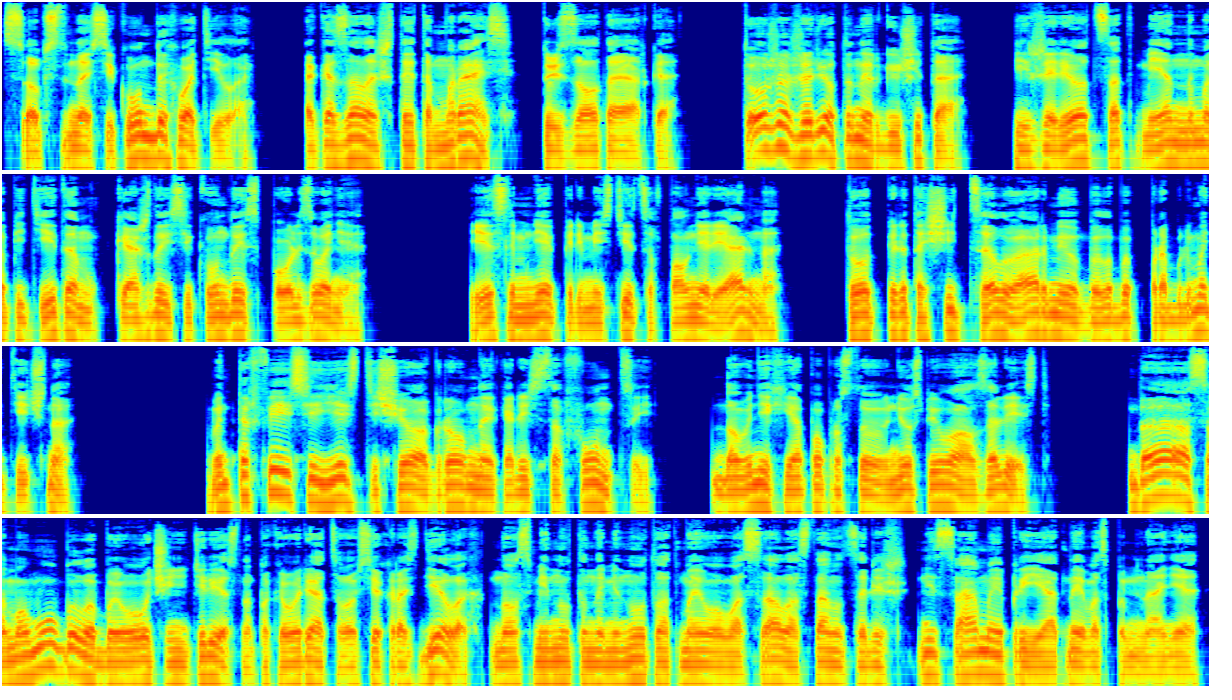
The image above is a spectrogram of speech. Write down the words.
Собственно, секунды хватило. Оказалось, что эта мразь, то есть золотая арка, тоже жрет энергию щита. И жрет с отменным аппетитом каждой секунды использования. Если мне переместиться вполне реально, то перетащить целую армию было бы проблематично. В интерфейсе есть еще огромное количество функций, но в них я попросту не успевал залезть. Да, самому было бы очень интересно поковыряться во всех разделах, но с минуты на минуту от моего вассала останутся лишь не самые приятные воспоминания.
